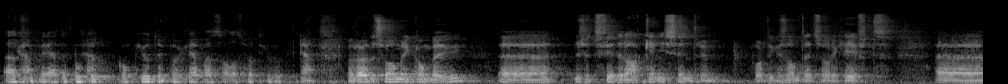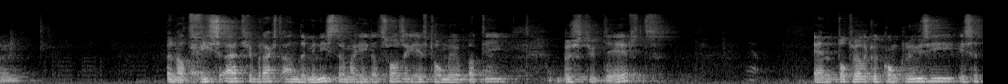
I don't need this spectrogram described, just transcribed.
uitgebreide boeken, computerprogramma's, alles wat je wilt. Ja. Mevrouw de Zomer, ik kom bij u. Uh, dus het Federaal Kenniscentrum voor de Gezondheidszorg heeft uh, een advies uitgebracht aan de minister, mag ik dat zo zeggen, heeft homeopathie bestudeerd. En tot welke conclusie is, het,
